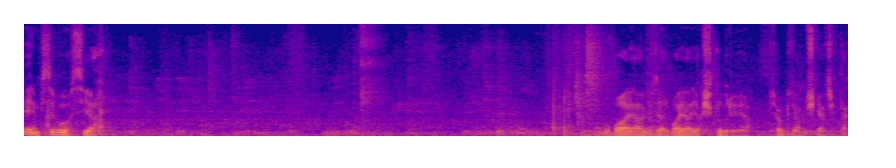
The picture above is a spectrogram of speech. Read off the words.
Benimkisi bu siyah. Bu bayağı güzel, bayağı yakışıklı duruyor ya. Çok güzelmiş gerçekten.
